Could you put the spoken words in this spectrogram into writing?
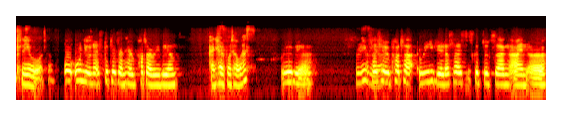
Clearwater. Oh, Union, es gibt jetzt ein Harry Potter Reveal. Ein Harry Potter was? Reveal. Das heißt Review. Harry Potter Reveal. Das heißt, es gibt sozusagen ein, äh,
